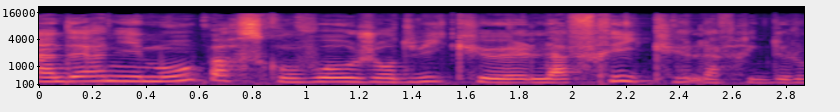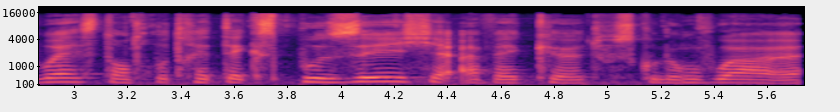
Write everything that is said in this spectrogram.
Un dernier mot, parce qu'on voit aujourd'hui que l'Afrique, l'Afrique de l'Ouest, entre autres, est exposée avec euh, tout ce que l'on voit euh,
